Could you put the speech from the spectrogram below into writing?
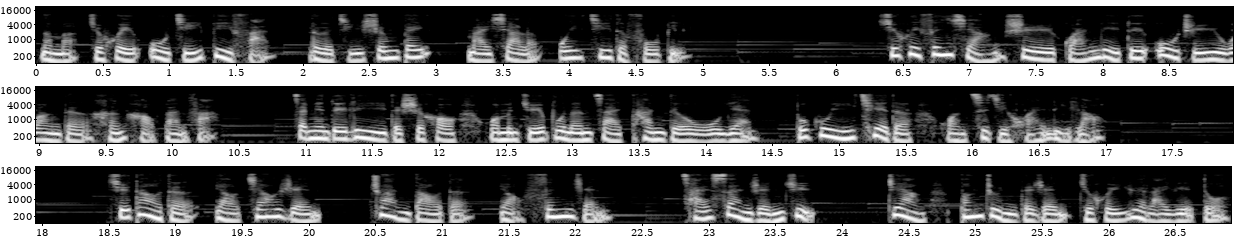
那么就会物极必反，乐极生悲，埋下了危机的伏笔。学会分享是管理对物质欲望的很好办法。在面对利益的时候，我们绝不能再贪得无厌，不顾一切的往自己怀里捞。学到的要教人，赚到的要分人，财散人聚，这样帮助你的人就会越来越多，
